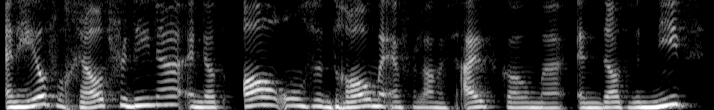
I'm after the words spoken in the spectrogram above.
en heel veel geld verdienen. En dat al onze dromen en verlangens uitkomen. En dat we niet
